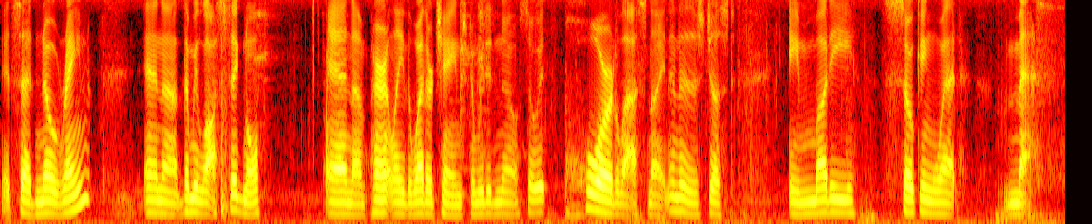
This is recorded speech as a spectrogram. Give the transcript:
it said no rain, and uh, then we lost signal, and apparently the weather changed and we didn't know. So it poured last night, and it is just a muddy, soaking wet mess.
